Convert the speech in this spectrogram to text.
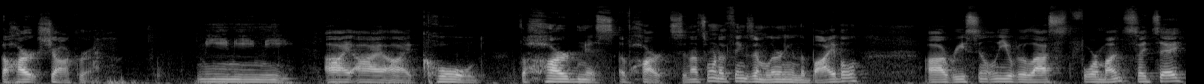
the heart chakra. Me, me, me. I, I, I. Cold. The hardness of hearts. And that's one of the things I'm learning in the Bible uh, recently over the last four months, I'd say.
